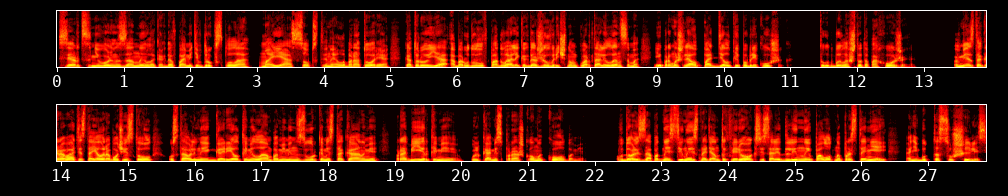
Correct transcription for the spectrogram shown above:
Сердце невольно заныло, когда в памяти вдруг всплыла моя собственная лаборатория, которую я оборудовал в подвале, когда жил в речном квартале Лэнсома и промышлял подделкой побрякушек. Тут было что-то похожее. Вместо кровати стоял рабочий стол, уставленный горелками, лампами, мензурками, стаканами, пробирками, кульками с порошком и колбами. Вдоль западной стены с натянутых веревок свисали длинные полотна простыней, они будто сушились,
